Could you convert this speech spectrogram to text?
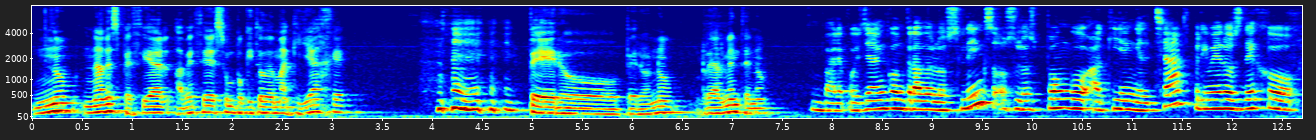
No, nada especial. A veces un poquito de maquillaje. Pero, pero no, realmente no. Vale, pues ya he encontrado los links, os los pongo aquí en el chat. Primero os dejo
